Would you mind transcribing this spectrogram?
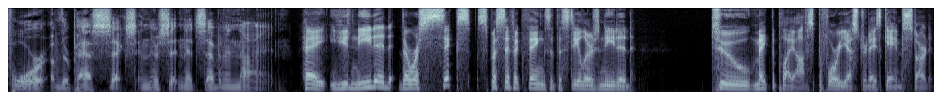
four of their past six, and they're sitting at seven and nine. Hey, you needed. There were six specific things that the Steelers needed to make the playoffs before yesterday's game started.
